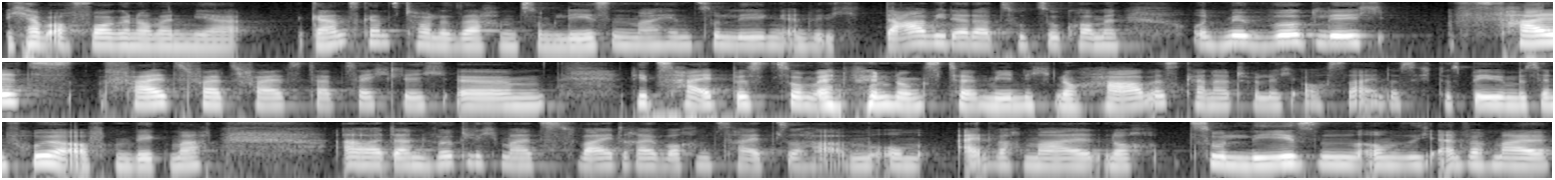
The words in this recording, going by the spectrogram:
Ich habe auch vorgenommen, mir ganz, ganz tolle Sachen zum Lesen mal hinzulegen, entweder da wieder dazu zu kommen und mir wirklich, falls, falls, falls, falls tatsächlich ähm, die Zeit bis zum Entbindungstermin ich noch habe, es kann natürlich auch sein, dass sich das Baby ein bisschen früher auf den Weg macht, aber dann wirklich mal zwei, drei Wochen Zeit zu haben, um einfach mal noch zu lesen, um sich einfach mal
